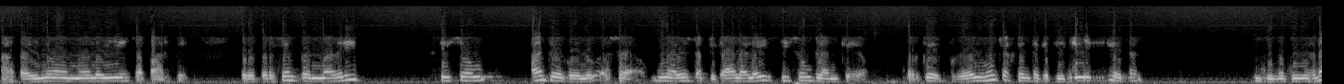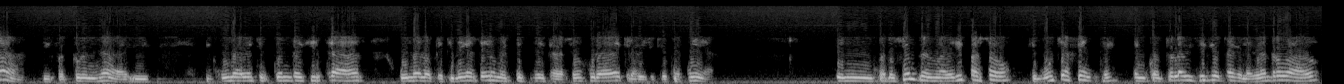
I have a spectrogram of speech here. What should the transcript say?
hasta ahí no, no leí esa parte, pero por ejemplo en Madrid se hizo, antes de o sea, una vez aplicada la ley, se hizo un blanqueo. ¿Por qué? Porque hay mucha gente que tiene bicicletas y que no tiene nada, ni factura ni nada. Y, una vez que estén registradas, uno lo que tiene que hacer es una especie de declaración jurada de que la bicicleta es mía. por ejemplo, en Madrid pasó que mucha gente encontró la bicicleta que le habían robado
